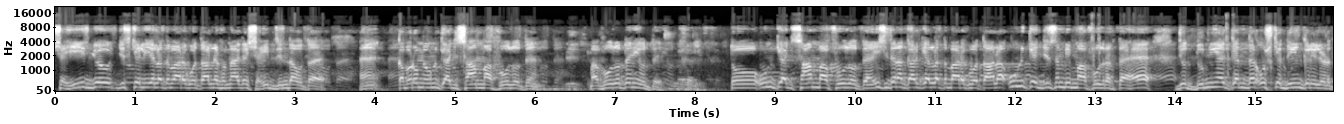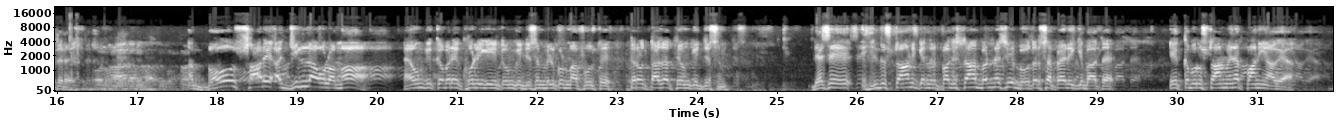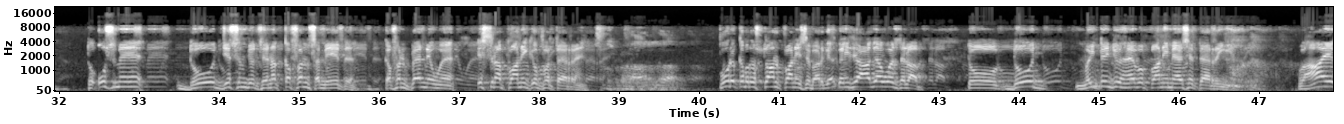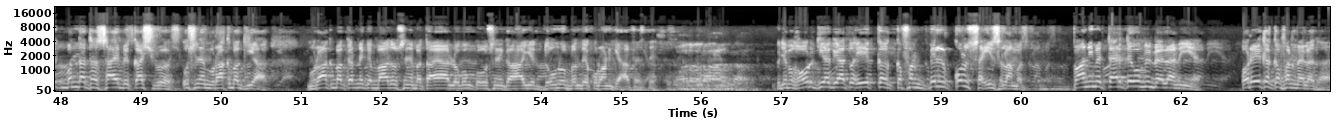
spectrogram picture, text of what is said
شہید جو جس کے لیے اللہ تبارک و تعالی نے فرمایا کہ شہید زندہ ہوتا ہے قبروں میں ان کے اجسام محفوظ ہوتے ہیں۔ محفوظ ہوتے نہیں ہوتے؟ تو ان کے اجسام محفوظ ہوتے ہیں۔ اسی طرح کر کے اللہ تبارک و تعالیٰ ان کے جسم بھی محفوظ رکھتا ہے جو دنیا کے اندر اس کے دین کے لیے لڑتے رہے۔ بہت سارے اجلا علماء ہیں، ان کی قبریں کھولی گئی تو ان کے جسم بالکل محفوظ تھے، تر و تازہ تھے ان کے جسم۔ جیسے ہندوستان کے اندر پاکستان بننے سے بہت عرصہ پہلے کی بات ہے، ایک قبرستان میں نا پانی آ گیا۔ تو اس میں دو جسم جو تھے نا کفن سمیت کفن پہنے ہوئے ہیں، اس طرح پانی کے اوپر تیر رہے ہیں۔ پورے قبرستان پانی سے بھر گیا، کہیں سے آ گیا ہوا سیلاب۔ تو دو میٹیں جو ہیں وہ پانی میں ایسے تیر رہی ہیں۔ وہاں ایک بندہ تھا صاحب کشف، اس نے مراقبہ کیا۔ مراقبہ کرنے کے بعد اس نے بتایا، لوگوں کو اس نے کہا، یہ دونوں بندے قرآن کے حافظ تھے۔ جب غور کیا گیا تو ایک کا کفن بالکل صحیح سلامت۔ پانی میں تیرتے ہوئے بھی میلا نہیں ہے۔ اور ایک کفن میلا تھا۔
